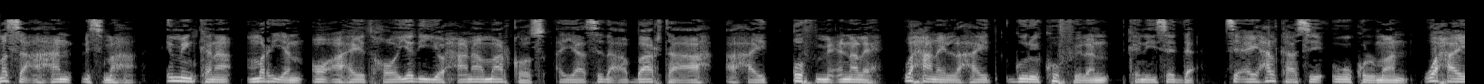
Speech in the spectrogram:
Mase ahan dhismaha. Iminkana maryan oo ahayd hooyadii yooxanaa markos ayaa sida abbaarta ah ahayd qof micno leh waxaanay lahayd guri ku filan kiniisadda si ay halkaasi ugu kulmaan. Waxay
